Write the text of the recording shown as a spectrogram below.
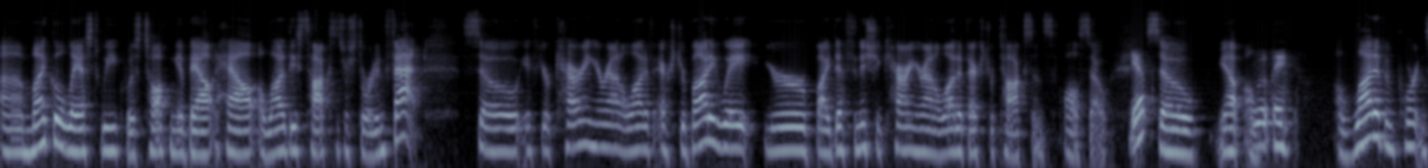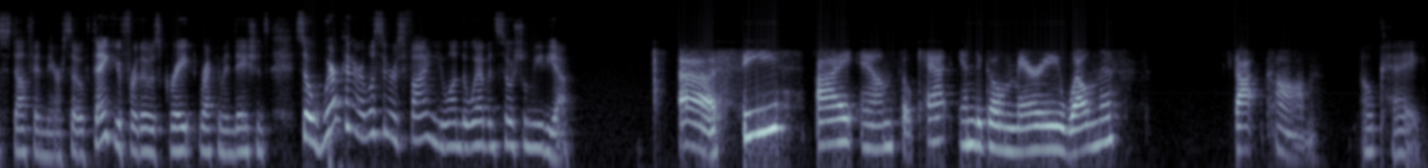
Uh, Michael last week was talking about how a lot of these toxins are stored in fat. So if you're carrying around a lot of extra body weight, you're by definition carrying around a lot of extra toxins also. Yep. So, yep, a, Absolutely. a lot of important stuff in there. So thank you for those great recommendations. So where can our listeners find you on the web and social media? Uh, C I M, so Cat Indigo Mary Wellness dot com. Okay.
